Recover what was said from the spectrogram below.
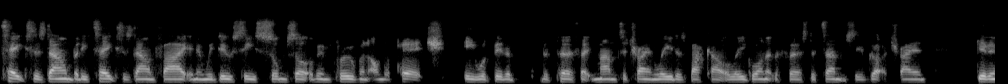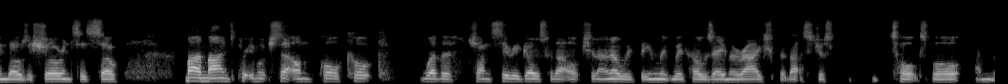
takes us down, but he takes us down fighting, and we do see some sort of improvement on the pitch, he would be the, the perfect man to try and lead us back out of League One at the first attempt. So you've got to try and give him those assurances. So my mind's pretty much set on Paul Cook. Whether Chansiri goes for that option, I know we've been linked with Jose Morais, but that's just talkSPORT. I'm,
